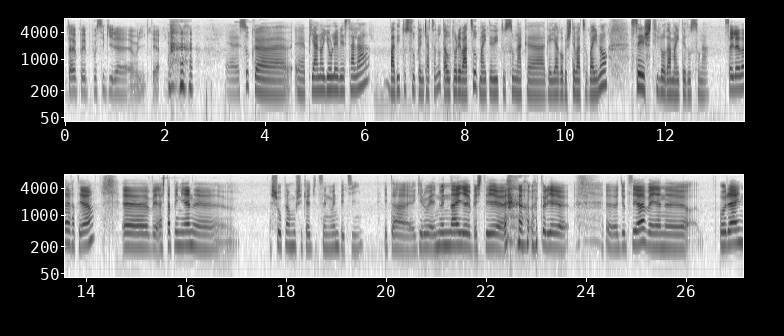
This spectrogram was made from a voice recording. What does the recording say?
eta mm. posik hori egitea. E, zuk e, piano jole bezala, badituzu pentsatzen dut, autore batzuk, maite dituzunak e, gehiago beste batzuk baino, ze estilo da maite duzuna? Zaila da erratea, e, be, astapenean e, Chopin musika jutzen nuen beti, eta gero nuen nahi beste autore e, jotzea, baina orain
